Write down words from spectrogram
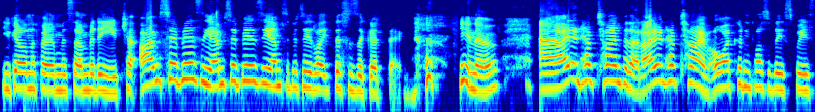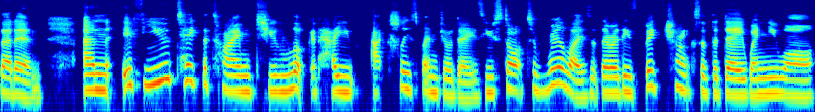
You get on the phone with somebody, you chat, I'm so busy, I'm so busy, I'm so busy. Like, this is a good thing, you know? And I didn't have time for that. I didn't have time. Oh, I couldn't possibly squeeze that in. And if you take the time to look at how you actually spend your days, you start to realize that there are these big chunks of the day when you are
